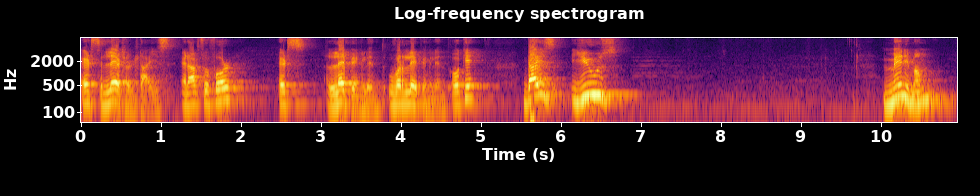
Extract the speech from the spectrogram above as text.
its lateral ties and also for its lapping length overlapping length okay? Guys use minimum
